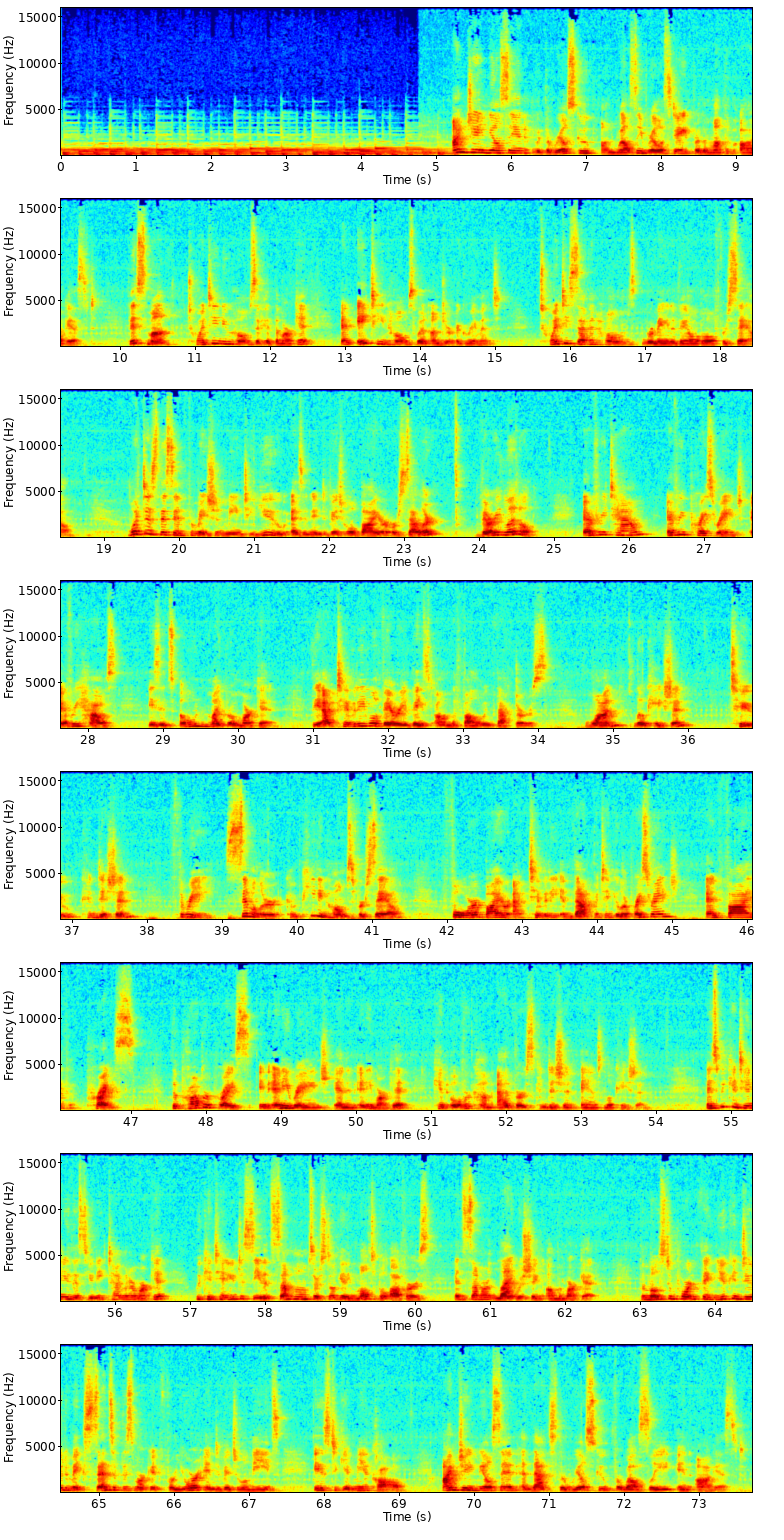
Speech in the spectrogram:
I'm Jane Neilson with the Real Scoop on Wellesley Real Estate for the month of August. This month, 20 new homes have hit the market and 18 homes went under agreement. 27 homes remain available for sale. What does this information mean to you as an individual buyer or seller? Very little. Every town, every price range, every house is its own micro market. The activity will vary based on the following factors. 1. Location 2. Condition 3. Similar competing homes for sale 4. Buyer activity in that particular price range and 5. Price. The proper price in any range and in any market can overcome adverse condition and location. As we continue this unique time in our market, we continue to see that some homes are still getting multiple offers and some are languishing on the market. The most important thing you can do to make sense of this market for your individual needs is to give me a call. I'm Jane Neilson, and that's the Real Scoop for Wellesley in August.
